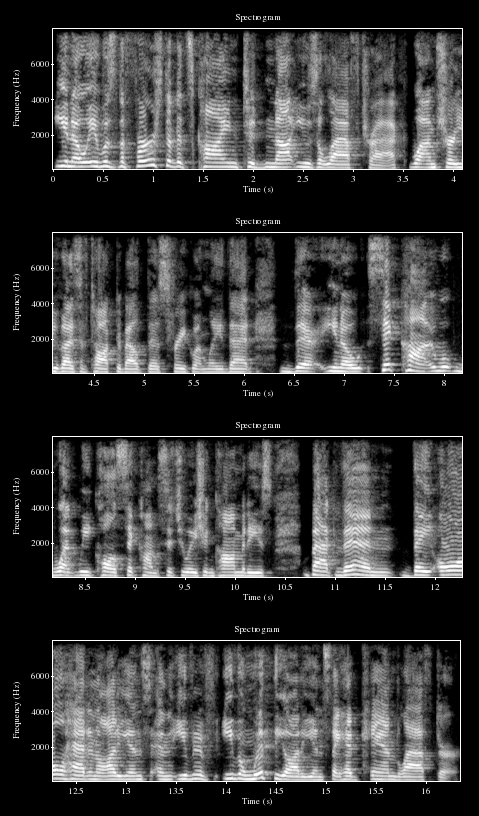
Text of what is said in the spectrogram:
you know, it was the first of its kind to not use a laugh track. Well, I'm sure you guys have talked about this frequently that there, you know, sitcom, what we call sitcom situation comedies back then, they all had an audience. And even if, even with the audience, they had canned laughter,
